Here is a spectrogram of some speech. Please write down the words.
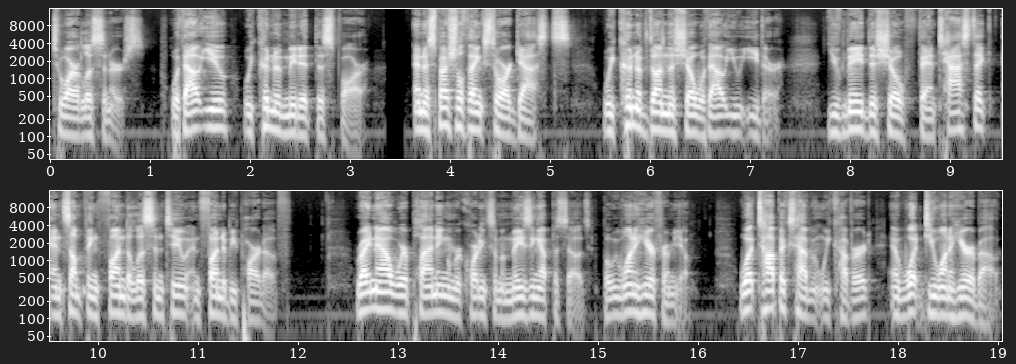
to our listeners. Without you, we couldn't have made it this far. And a special thanks to our guests. We couldn't have done the show without you either. You've made this show fantastic and something fun to listen to and fun to be part of. Right now, we're planning and recording some amazing episodes, but we want to hear from you. What topics haven't we covered, and what do you want to hear about?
